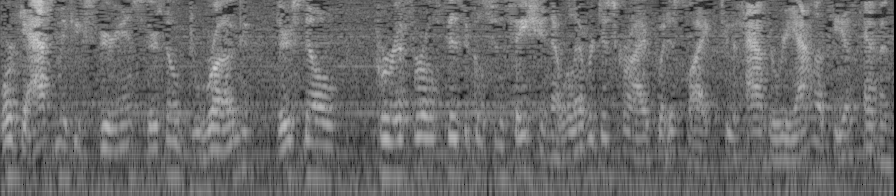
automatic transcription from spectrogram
orgasmic experience, there's no drug, there's no peripheral physical sensation that will ever describe what it's like to have the reality of heaven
